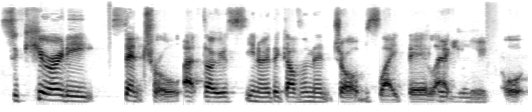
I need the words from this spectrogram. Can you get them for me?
security central at those, you know, the government jobs. Like they're like, or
